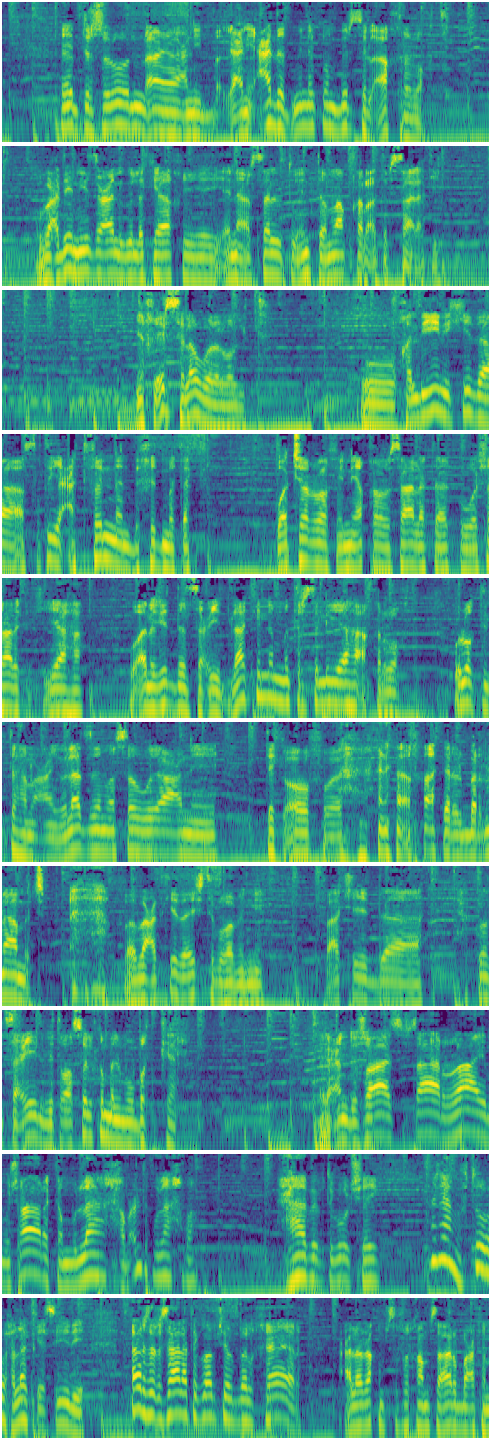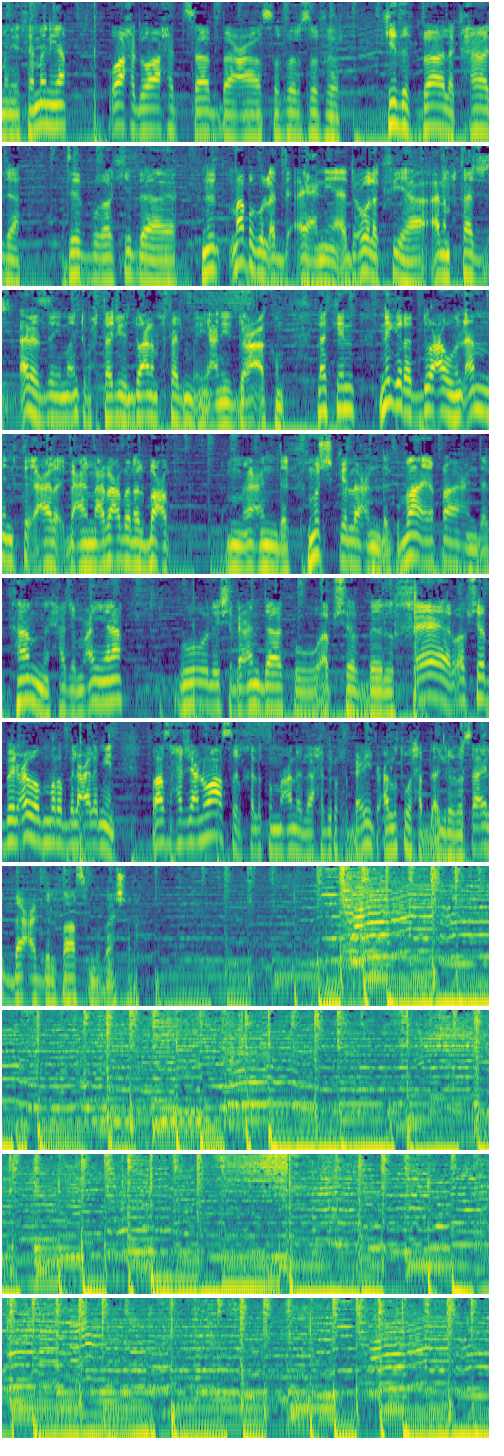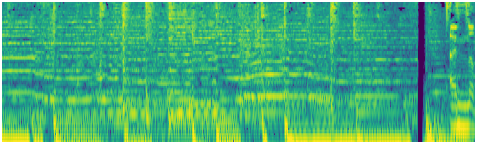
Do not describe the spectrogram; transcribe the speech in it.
إيه بترسلون آه، يعني يعني عدد منكم بيرسل آخر الوقت. وبعدين يزعل يقول لك يا أخي أنا أرسلت وأنت ما قرأت رسالتي. يا أخي ارسل أول الوقت. وخليني كذا أستطيع أتفنن بخدمتك. وأتشرف إني أقرأ رسالتك وأشاركك إياها. وأنا جدا سعيد. لكن لما ترسل لي إياها آخر الوقت والوقت انتهى معي ولازم أسوي يعني تيك اوف يعني أغير البرنامج. فبعد كذا إيش تبغى مني؟ فأكيد آه، حكون سعيد بتواصلكم المبكر. اللي عنده سؤال استفسار رأي مشاركة ملاحظ عندك ملاحظة؟ حابب تقول شيء؟ مجال مفتوح لك يا سيدي. أرسل رسالتك وأبشر بالخير على رقم صفر خمسة أربعة ثمانية ثمانية واحد واحد سبعة صفر صفر. كذا في بالك حاجة تبغى كذا ما بقول أد... يعني أدعو لك فيها أنا محتاج أنا زي ما أنتم محتاجين الدعاء أنا محتاج يعني دعائكم. لكن نقرأ الدعاء ونأمن يعني مع بعضنا البعض. عندك مشكلة عندك ضائقة عندك هم من حاجة معينة قول إيش اللي عندك وأبشر بالخير وأبشر بالعوض من رب العالمين. فاصل حرجع نواصل. خليكم معنا لا أحد يروح بعيد. على طول حبدا اقرا الرسائل بعد الفاصل مباشرة.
